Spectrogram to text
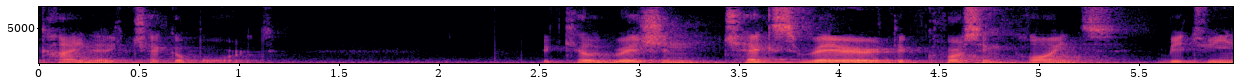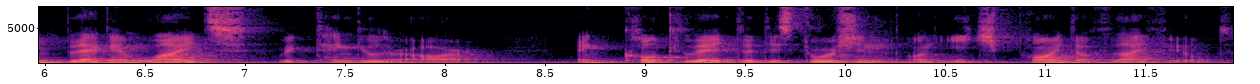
kind of checkerboard. The calibration checks where the crossing points between black and white rectangular are and calculate the distortion on each point of light field.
